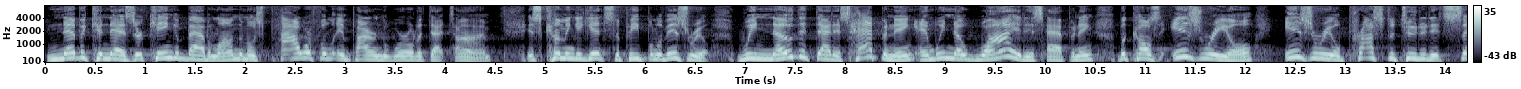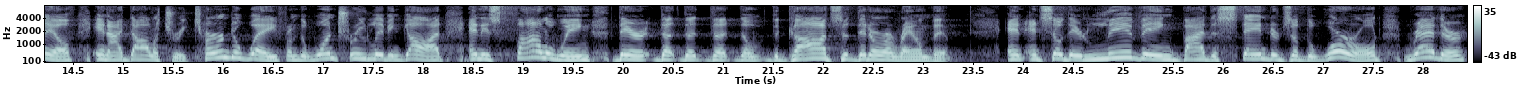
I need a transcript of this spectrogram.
Nebuchadnezzar, king of Babylon, the most powerful empire in the world at that time, is coming against the people of Israel. We know that that is happening, and we know why it is happening because Israel Israel prostituted itself in idolatry, turned away from the one true living God, and is following their, the, the, the, the, the gods that are around them. And, and so they're living by the standards of the world rather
